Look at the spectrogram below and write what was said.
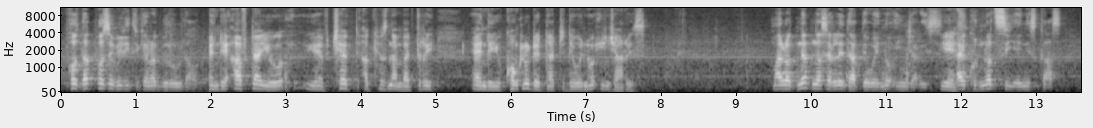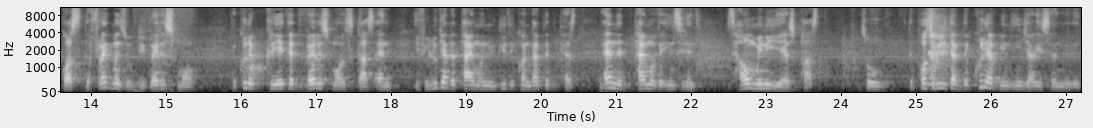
pos- that possibility cannot be ruled out. And after you, you have checked accused number three, and you concluded that there were no injuries. My lord, not necessarily that there were no injuries. Yes. I could not see any scars because the fragments would be very small. They could have created very small scars. And if you look at the time when we did conducted the test and the time of the incident, it's how many years passed. So the possibility that there could have been injuries and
